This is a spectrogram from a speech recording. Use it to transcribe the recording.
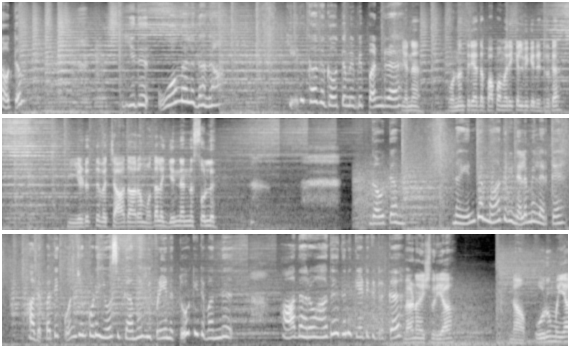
கௌதம். இது ஓ மேல தானா எதுக்காக கௌதம் இப்படி பண்ற? என்ன ஒன்றும் தெரியாத பாப்பா மாதிரி கேள்வி கேட்டுட்டு இருக்க நீ எடுத்து வச்ச ஆதாரம் முதல்ல என்னன்னு சொல்லு. கௌதம் நான் எந்த மாதிரி நிலைமையில இருக்கேன்? அதை பத்தி கொஞ்சம் கூட யோசிக்காம இப்படி என்னை தூக்கிட்டு வந்து ஆதாரம் அது இதுன்னு கேட்டுக்கிட்டு இருக்க வேணாம் ஐஸ்வர்யா நான் பொறுமையா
